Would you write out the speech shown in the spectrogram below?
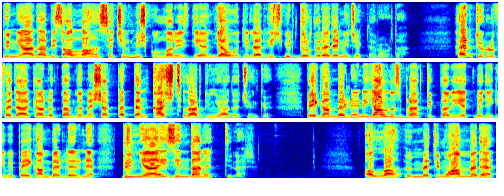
dünyada biz Allah'ın seçilmiş kullarıyız diyen Yahudiler hiçbir dırdır edemeyecekler orada. Her türlü fedakarlıktan ve meşakkatten kaçtılar dünyada çünkü. Peygamberlerini yalnız bıraktıkları yetmediği gibi peygamberlerini dünyayı zindan ettiler. Allah ümmeti Muhammed'e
